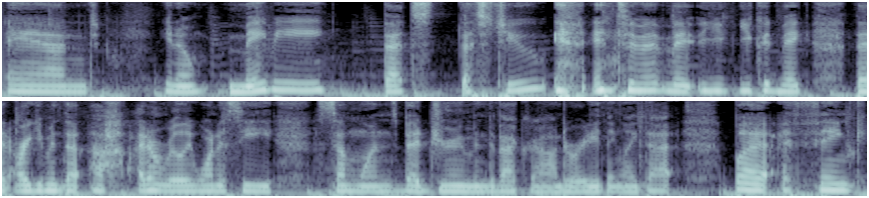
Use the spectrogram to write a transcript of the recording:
And, you know, maybe that's that's too intimate. You, you could make that argument that uh, I don't really want to see someone's bedroom in the background or anything like that. But I think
